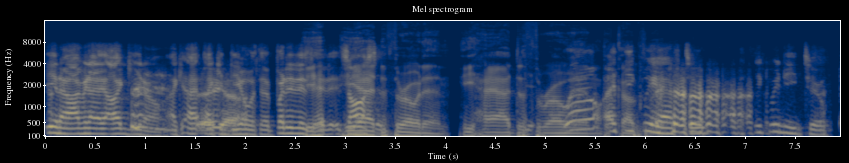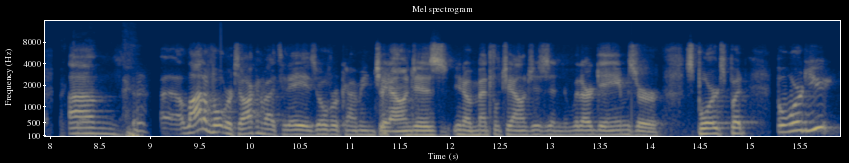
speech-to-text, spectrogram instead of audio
you know, I mean, I, I you know, I, I, I can Yeah. deal with it, but it is, He, it, it's he had to throw it in. He had to throw well, in. the I think we thing. have to. I think we need to. Okay. Um, a lot of what we're talking about today is overcoming challenges, you know, mental challenges, and with our games or sports. But, but where do you?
